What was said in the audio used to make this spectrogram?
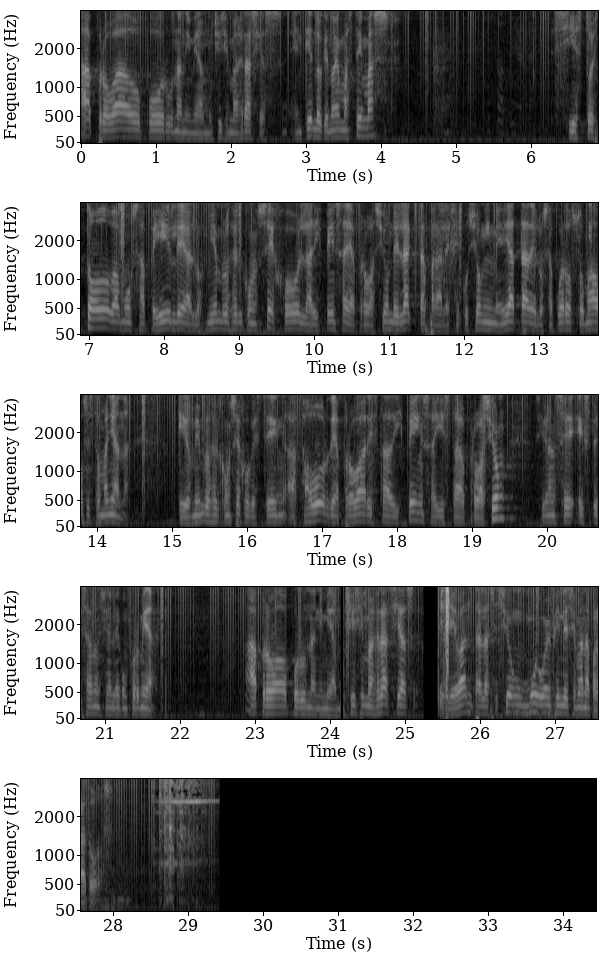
Aprobado por unanimidad. Muchísimas gracias. Entiendo que no hay más temas. Si esto es todo, vamos a pedirle a los miembros del Consejo la dispensa de aprobación del acta para la ejecución inmediata de los acuerdos tomados esta mañana. Aquellos miembros del Consejo que estén a favor de aprobar esta dispensa y esta aprobación, síganse expresaron señal de conformidad. Aprobado por unanimidad. Muchísimas gracias. Se levanta la sesión. Un muy buen fin de semana para todos.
